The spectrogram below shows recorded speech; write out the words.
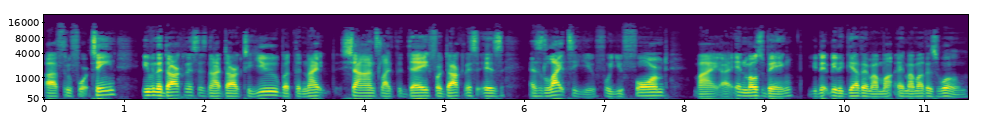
uh, through 14. Even the darkness is not dark to you, but the night shines like the day. For darkness is as light to you. For you formed my uh, inmost being. You knit me together in my mo- in my mother's womb.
